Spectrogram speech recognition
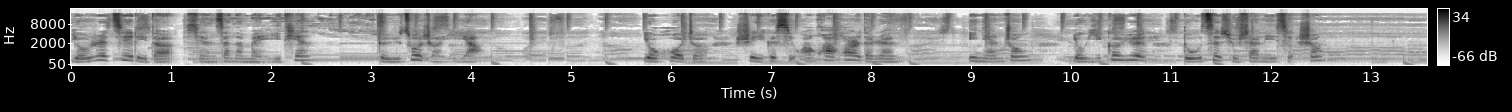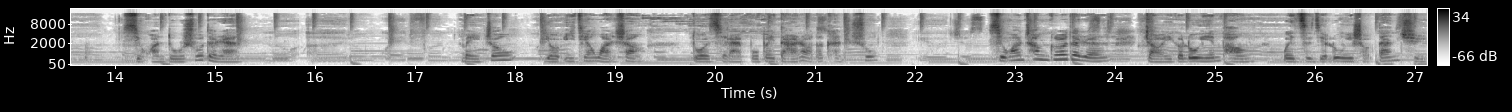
游日记里的闲散的每一天，对于作者一样。又或者是一个喜欢画画的人，一年中有一个月独自去山里写生；喜欢读书的人，每周有一天晚上躲起来不被打扰的啃书。喜欢唱歌的人找一个录音棚为自己录一首单曲。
